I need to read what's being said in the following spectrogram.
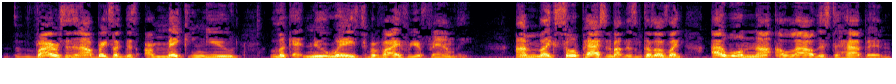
viruses and outbreaks like this are making you look at new ways to provide for your family. I'm like so passionate about this because I was like, I will not allow this to happen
